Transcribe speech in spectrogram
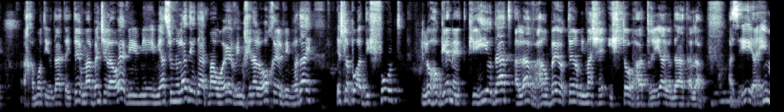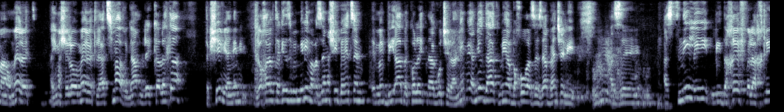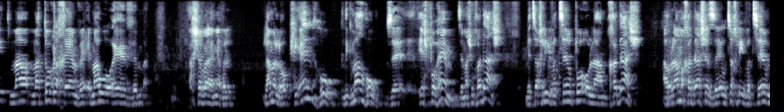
החמות היא יודעת היטב מה הבן שלה אוהב, היא מאז שהוא נולד היא יודעת מה הוא אוהב, היא מכינה לו אוכל, והיא בוודאי, יש לה פה עדיפות לא הוגנת, כי היא יודעת עליו הרבה יותר ממה שאשתו הטריה יודעת עליו. אז היא, האימא אומרת, האימא שלו אומרת לעצמה וגם לכלתה, תקשיבי, אני לא חייבת להגיד את זה במילים, אבל זה מה שהיא בעצם מביעה בכל ההתנהגות שלה. אני, אני יודעת מי הבחור הזה, זה הבן שלי. אז, אה, אז תני לי להידחף ולהחליט מה, מה טוב לכם ומה הוא אוהב. ומה... עכשיו, אבל למה לא? כי אין הוא, נגמר הוא. זה, יש פה הם, זה משהו חדש. וצריך להיווצר פה עולם חדש. העולם החדש הזה הוא צריך להיווצר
